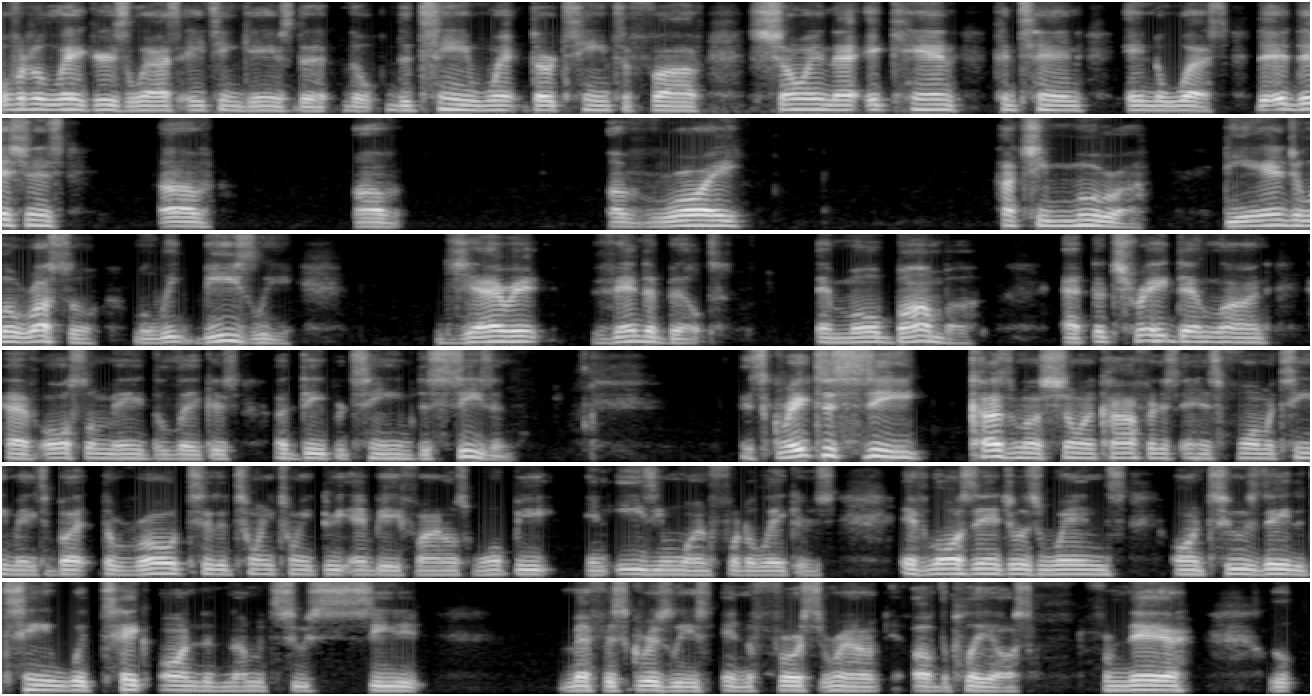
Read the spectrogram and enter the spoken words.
Over the Lakers' last 18 games, the, the, the team went 13 to 5, showing that it can contend in the West. The additions of of of Rui Hachimura, D'Angelo Russell, Malik Beasley, Jared Vanderbilt, and Mo Bamba at the trade deadline have also made the Lakers a deeper team this season. It's great to see Kuzma showing confidence in his former teammates, but the road to the 2023 NBA Finals won't be an easy one for the Lakers. If Los Angeles wins on Tuesday, the team would take on the number two seeded Memphis Grizzlies in the first round of the playoffs. From there,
